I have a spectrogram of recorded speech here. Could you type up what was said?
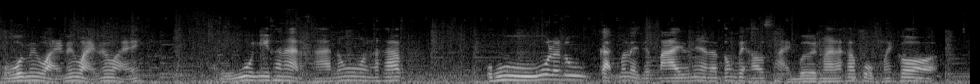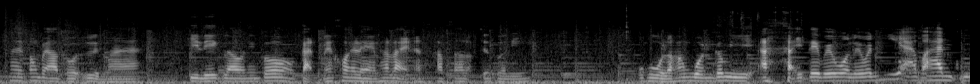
โอ้ยไม่ไหวไม่ไหวไม่ไหวโอ้โหนี่ขนาดคาโน่นะครับ โอ้โหแล้วดูกัดเมื่อไหร่จะตายวะเนี่ย เราต้องไปเอาสายเบิร์นมานะครับผม ไม่ก็น่าจะต้องไปเอาตัวอื่นมา ทีเล็กเรานี่ก็กัดไม่ค่อยแรงเท่าไหร่นะครับสำหรับเจ้าตัวนี้ โอ้โห แล้วข้างบนก็มีอะไรเต็มไปหมดเลยวันนี้บ้านกู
